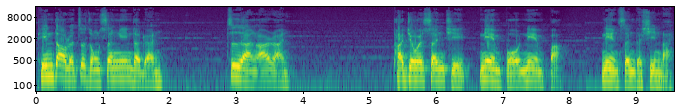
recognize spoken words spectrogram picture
听到了这种声音的人，自然而然，他就会升起念佛、念法、念僧的心来。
